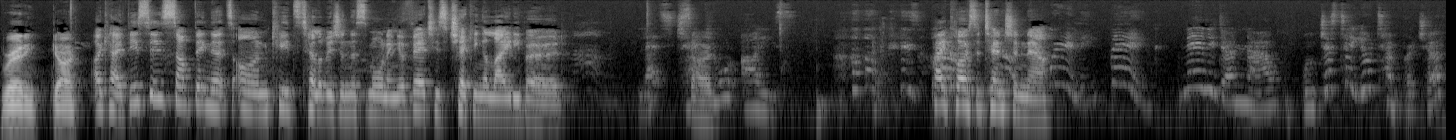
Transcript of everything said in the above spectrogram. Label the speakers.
Speaker 1: Ready, go.
Speaker 2: Okay, this is something that's on kids' television this morning. A vet is checking a ladybird.
Speaker 3: Let's check
Speaker 2: So-
Speaker 3: your eyes.
Speaker 2: Pay close attention now.
Speaker 3: Really big. Nearly done now. We'll just take your temperature.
